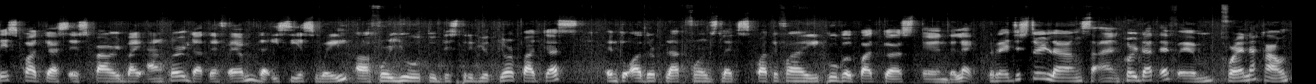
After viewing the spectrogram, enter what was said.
This podcast is powered by Anchor.fm, the easiest way uh, for you to distribute your podcast and to other platforms like Spotify, Google Podcast, and the like. Register lang sa Anchor.fm for an account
